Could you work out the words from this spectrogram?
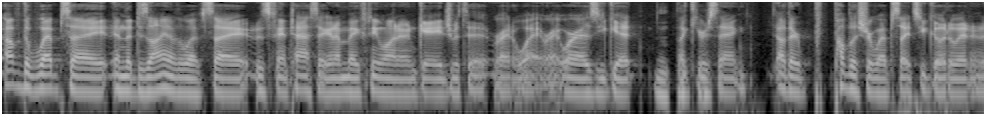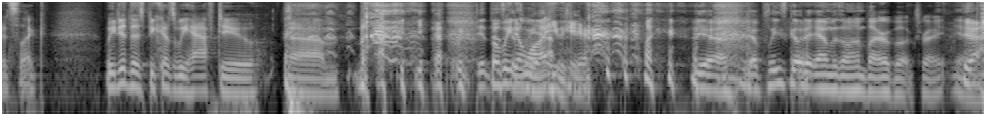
of the website and the design of the website is fantastic, and it makes me want to engage with it right away, right? Whereas you get, mm, like you were saying, other publisher websites, you go to it and it's like, we did this because we have to, um, yeah, we but we don't want you here. yeah, yeah. Please go to Amazon and buy our books, right? yeah.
